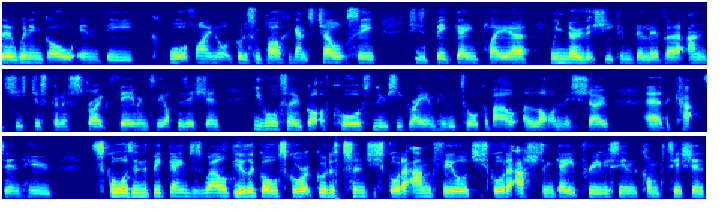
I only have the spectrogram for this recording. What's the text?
the winning goal in the quarterfinal at Goodison Park against Chelsea. She's a big game player. We know that she can deliver and she's just going to strike fear into the opposition. You've also got, of course, Lucy Graham, who we talk about a lot on this show, uh, the captain who scores in the big games as well. The other goal scorer at Goodison, she scored at Anfield, she scored at Ashton Gate previously in the competition.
